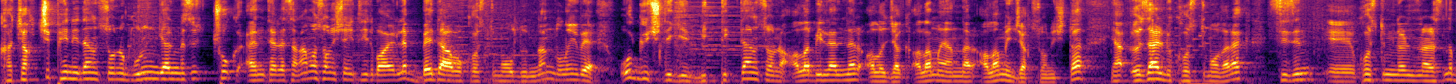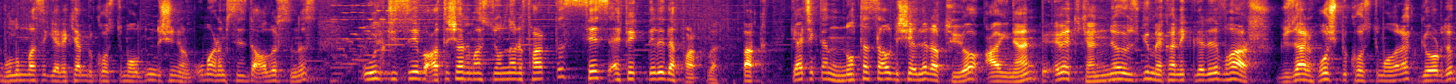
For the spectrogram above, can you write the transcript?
kaçakçı peniden sonra bunun gelmesi çok enteresan ama sonuç itibariyle bedava kostüm olduğundan dolayı ve o güç ligi bittikten sonra alabilenler alacak, alamayanlar alamayacak sonuçta. Yani özel bir kostüm olarak sizin e, kostümlerinizin arasında bulunması gereken bir kostüm olduğunu düşünüyorum. Umarım siz de alırsınız. Ultisi ve atış animasyonları farklı, ses efektleri de farklı. Bak Gerçekten notasal bir şeyler atıyor aynen. Evet kendine özgü mekanikleri var. Güzel, hoş bir kostüm olarak gördüm.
